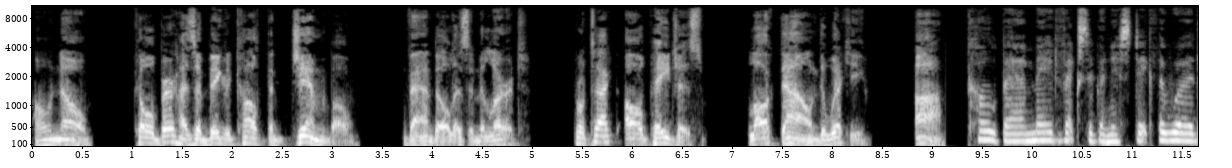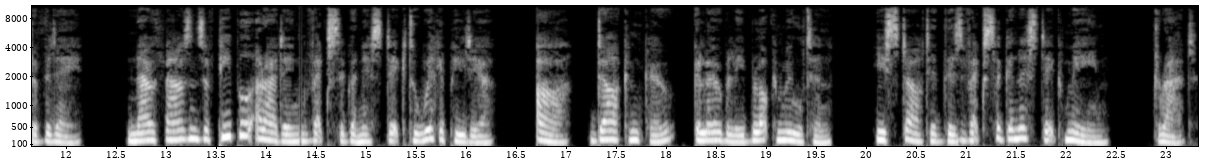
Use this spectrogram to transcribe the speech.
Oh no. Colbert has a bigger cult than Jimbo. Vandalism alert. Protect all pages. Lock down the wiki. Ah. Colbert made vexagonistic the word of the day. Now thousands of people are adding vexagonistic to Wikipedia. Ah, Darkoneko, globally block Moulton. He started this vexagonistic meme. Drat.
